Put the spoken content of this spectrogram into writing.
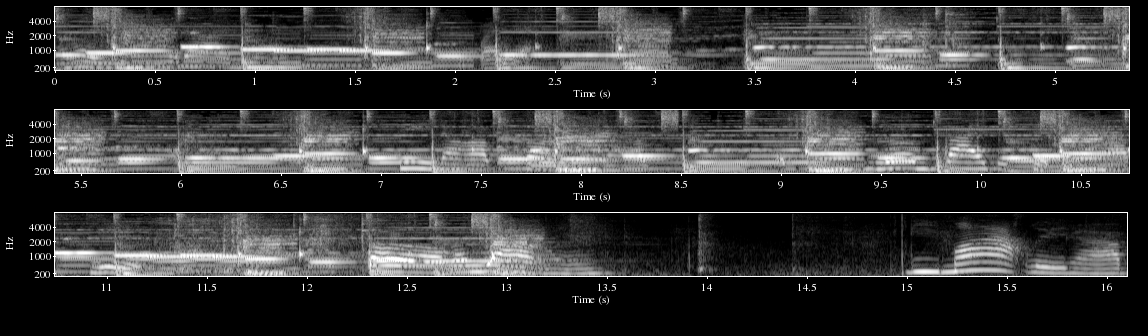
อะไรไม่ได้ไปแหล้วนี่นะครับตอนนี้นะครับเริ่มใกล้จะเสร็จแล้วนะครับนี่ต่อกันอย่างดีมากเลยนะครับ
